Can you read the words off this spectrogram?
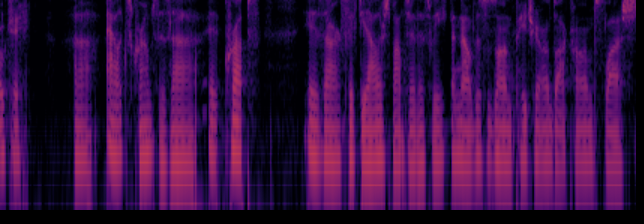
Okay. Uh, Alex Crumps is uh Krups is our fifty dollars sponsor this week. And now this is on patreon.com slash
